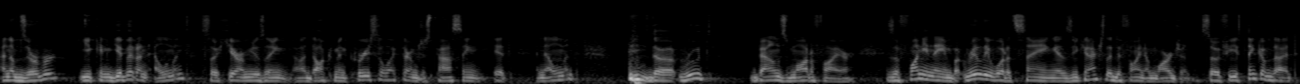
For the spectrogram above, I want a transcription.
an observer. You can give it an element. So here I'm using a document query selector. I'm just passing it an element. the root bounds modifier is a funny name, but really what it's saying is you can actually define a margin. So if you think of that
